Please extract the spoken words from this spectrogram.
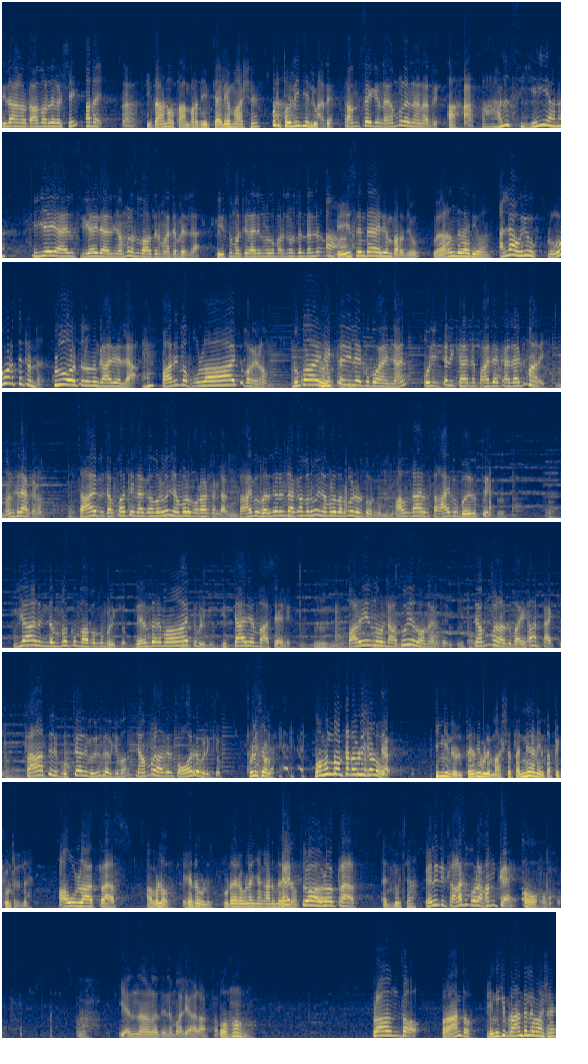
ഇതാണോ താൻ പറഞ്ഞ കക്ഷി? അതെ. ആ, ഇതാണോ താൻ പറഞ്ഞ ഇറ്റാലിയൻ മാഷ്? ഒരു തൊലിഞ്ഞ അതെ ലുക്ക് സംശയിക്കണ്ട. നമ്മൾ തന്നെയാണ് അത് ആ. ആൾ സി ഐ ആണ്. സി ഐ ആയാലും സി ഐ ആയാലും നമ്മളെ സ്വഭാവത്തിന് മാറ്റം വരില്ല. ഫീസും മറ്റു കാര്യങ്ങളൊക്കെ പറഞ്ഞു കൊടുത്തിട്ടുണ്ടല്ലോ. ആ. ഫീസിന്റെ കാര്യം പറഞ്ഞു. വേറെന്ത് കാര്യമാ അല്ല ഒരു ക്ലൂ കൊടുത്തിട്ടുണ്ട്. ക്ലൂ കൊടുത്തിട്ടൊന്നും കാര്യമല്ല? പറയുമ്പോ ഫുള്ളായിട്ട് പറയണം. ദുബായിൽ ഇറ്റലിയിലേക്ക് പോയ ഞാൻ ഒരു ഇറ്റലിക്കാരന്റെ പാചകക്കാരനായിട്ട് മാറി. മനസ്സിലാക്കണം. സാഹിബ് ചപ്പാത്തി ഉണ്ടാക്കാൻ പറയുമ്പോൾ നമ്മൾ പൊറോട്ട ഉണ്ടാക്കും. സാഹിബ് ബർഗർ ഉണ്ടാക്കാൻ പറയുമ്പോൾ നമ്മൾ ബർഗർ എടുത്ത് കൊടുക്കും. അവസാനം സാഹിബ് വെറുത്ത്. ഇയാൾ എന്റെ ഉമ്മക്കും പാപ്പക്കും വിളിക്കും. നിരന്തരമായിട്ട് വിളിക്കും. ഇറ്റാലിയൻ ഭാഷയിൽ. പറയുന്നതുകൊണ്ട് അസൂയ തോന്നരുത് നമ്മൾ അത് ബൈഹാർട്ടാക്കി ക്ലാസ്സിൽ കുട്ടികൾ വീട് തെളിക്കുമ്പോ നമ്മൾ അതിന് ഓരോ വിളിക്കും. വിളിച്ചോളൂ. മുഖം നോക്കാതെ വിളിച്ചോളൂ. ഇങ്ങനെ ഒരു തെറിവിളി മാഷ തന്നെയാണ് ഞാൻ തപ്പിക്കൊണ്ടിരുന്നത് ഔള ക്ലാസ്. അവളോ? ഏതവൾ ഇവിടെ അവളെ ഞാൻ കാണുന്നില്ലല്ലോ. ക്ലാസ്. എനിക്ക് ക്ലാസ് പോടാ ഹംകെ. ഓഹോ. എന്നാണ് അതിന്റെ മലയാള അർത്ഥം ഓഹോ. പ്രാന്തോ. പ്രാന്തോ? എനിക്ക് പ്രാന്തല്ലേ മാഷെ?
